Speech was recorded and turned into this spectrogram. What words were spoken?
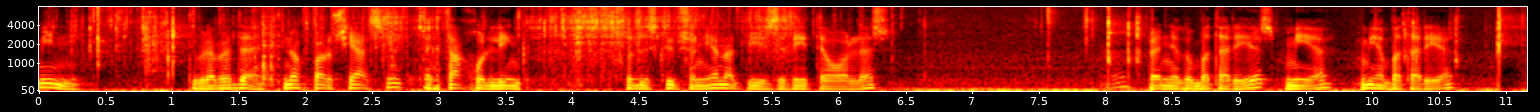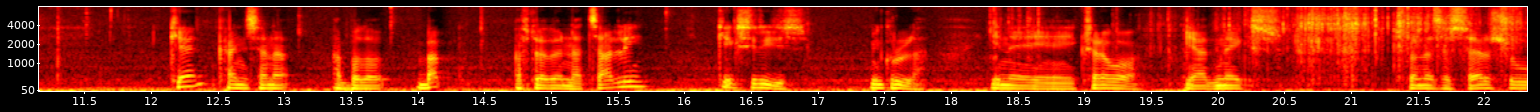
mini τη βλέπετε, την έχω παρουσιάσει ε, θα έχω link στο description για να τις δείτε όλες. Παίρνει εδώ μπαταρίες, μία, μία μπαταρία. Και κάνεις ένα από εδώ μπαπ, αυτό εδώ είναι ένα τσάλι και εξηρίζεις μικρούλα είναι ξέρω εγώ για να την έχεις στον SSR σου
